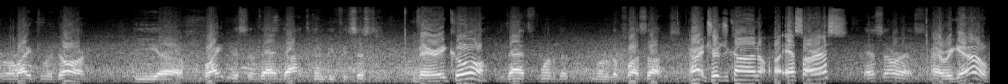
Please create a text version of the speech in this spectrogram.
or a light to a dark, the uh, brightness of that dot is going to be consistent. Very cool. That's one of the one of the plus ups. All right, Trijicon SRS. SRS. There we go.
